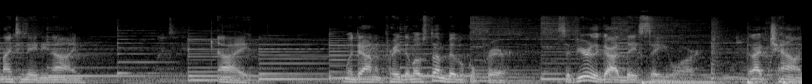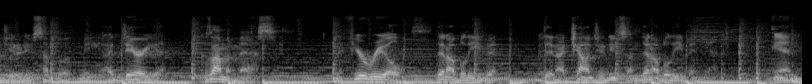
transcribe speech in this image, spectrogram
1989, I went down and prayed the most unbiblical prayer. Said, If you're the God they say you are, then I challenge you to do something with me. I dare you, because I'm a mess. If you're real, then I'll believe it. Then I challenge you to do something, then I'll believe in you. And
